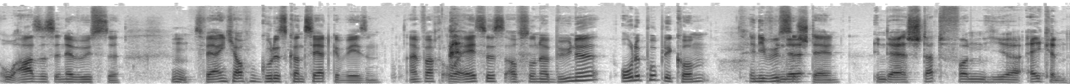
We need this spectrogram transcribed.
Oasis in der Wüste. Hm. Es wäre eigentlich auch ein gutes Konzert gewesen. Einfach Oasis auf so einer Bühne ohne Publikum in die Wüste der- stellen. In der Stadt von hier Aiken,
